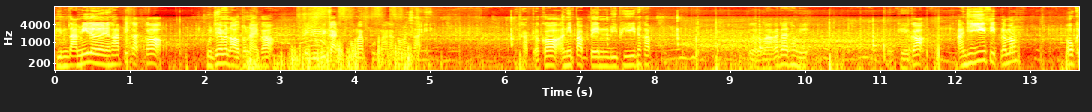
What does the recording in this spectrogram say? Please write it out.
พิมพ์ตามนี้เลยนะครับ พิกัดก็คุณจะให้มันออกตรงไหนก็ไปดูพิกัดของแมปคุณมาแล้วก็มาใส่ครับ แล้วก็อันนี้ปรับเป็น repeat นะครับ เปิดออกมาก็ได้เท่านี้ โอเคก็อันที่ 20 แล้วมั้ง โอเค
